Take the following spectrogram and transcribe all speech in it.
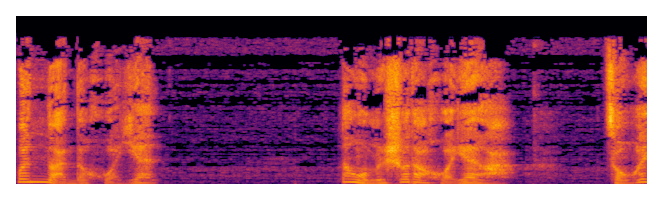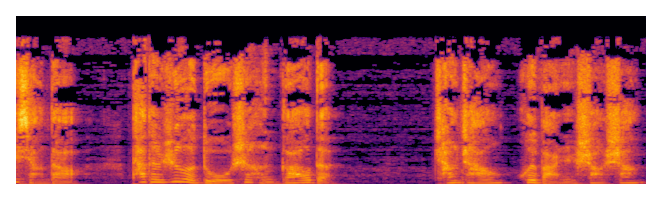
温暖的火焰。那我们说到火焰啊，总会想到它的热度是很高的，常常会把人烧伤。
